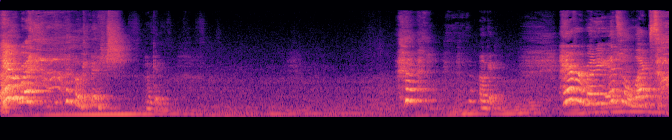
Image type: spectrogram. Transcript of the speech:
Hey, everybody. okay, shh. Okay. okay. Hey, everybody, it's Alexa.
